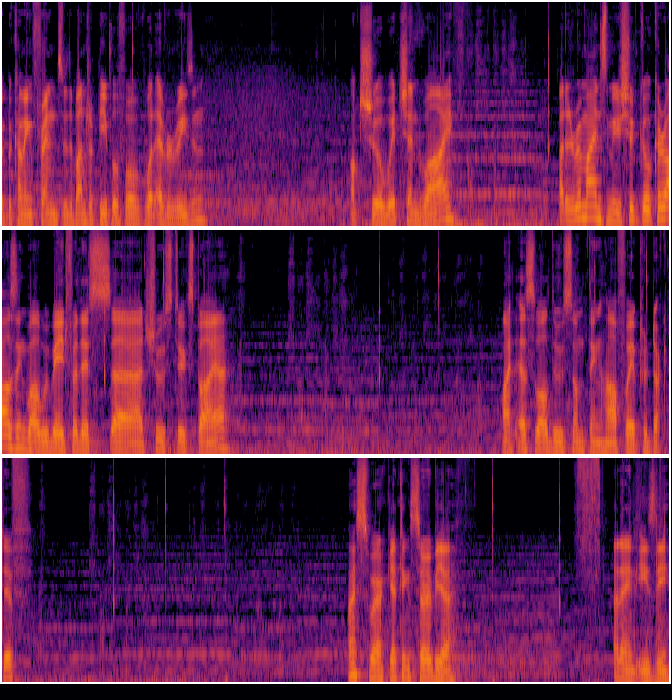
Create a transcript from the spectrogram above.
We're becoming friends with a bunch of people for whatever reason. Not sure which and why. But it reminds me, we should go carousing while we wait for this uh, truce to expire. Might as well do something halfway productive. I swear, getting Serbia. That ain't easy.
